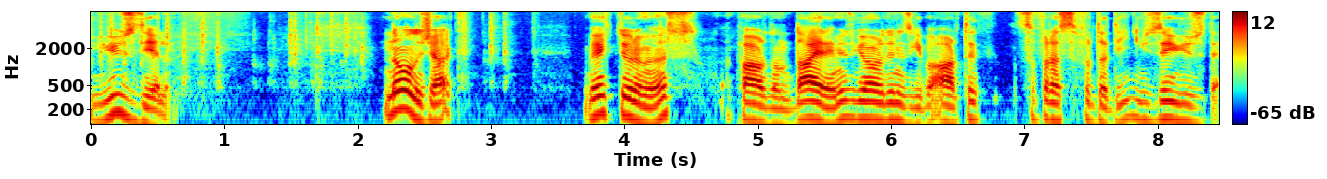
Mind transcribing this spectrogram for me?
100 diyelim. Ne olacak? Vektörümüz pardon dairemiz gördüğünüz gibi artık 0'a 0'da değil 100'e 100'de.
